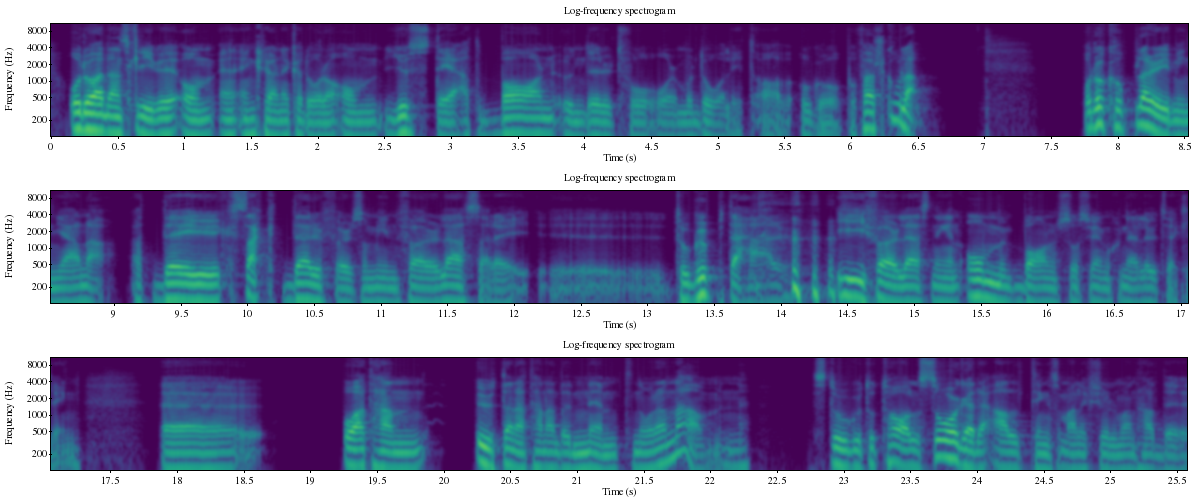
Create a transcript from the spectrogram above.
Och då hade han skrivit om en, en krönika då, då om just det att barn under två år mår dåligt av att gå på förskola. Och då kopplar det ju min hjärna att det är ju exakt därför som min föreläsare eh, tog upp det här i föreläsningen om barns socioemotionella utveckling. Eh, och att han, utan att han hade nämnt några namn, stod och totalsågade allting som Alex Schulman hade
